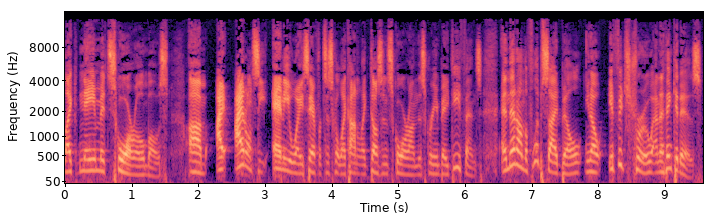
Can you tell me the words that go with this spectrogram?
Like name it score almost. Um, I, I don't see any way San Francisco like kind of like doesn't score on this Green Bay defense. And then on the flip side, Bill, you know, if it's true, and I think it is,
